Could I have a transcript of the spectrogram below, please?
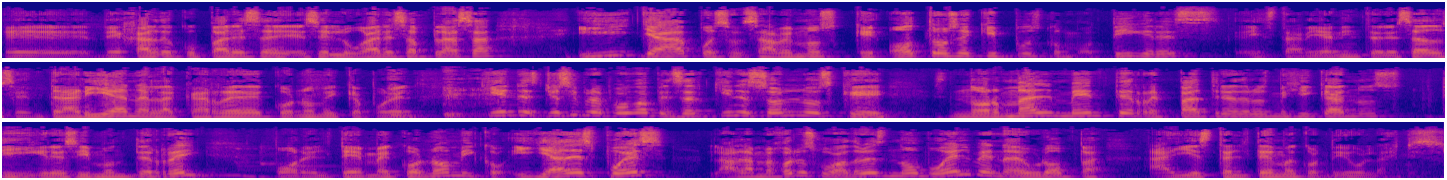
eh, dejar de ocupar ese, ese lugar, esa plaza. Y ya, pues sabemos que otros equipos como Tigres estarían interesados, entrarían a la carrera económica por él. ¿Quiénes? Yo siempre me pongo a pensar, ¿quiénes son los que normalmente repatrian de los mexicanos? Tigres y Monterrey, por el tema económico. Y ya después, a lo mejor los jugadores no vuelven a Europa. Ahí está el tema con Diego Lainez.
